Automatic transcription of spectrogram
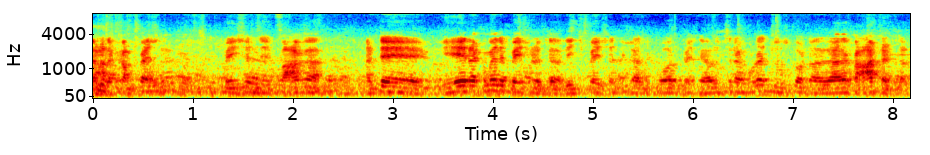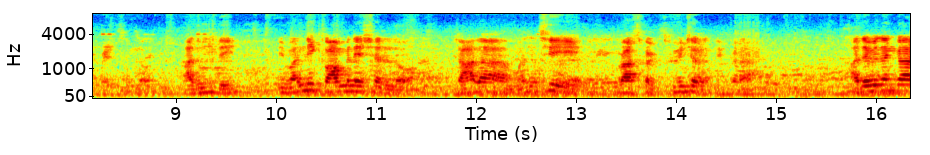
చాలా కంపాషన్ పేషెంట్ బాగా అంటే ఏ రకమైన పేషెంట్ వచ్చారు? రిచ్ పేషెంట్ కాదు పోర్ పేషెంట్ ఎవరు వచ్చినా కూడా చూసుకోవటం అది ఒక ఆర్ట్ అంటారు మెడిసిన్లో అది ఉంది. ఇవన్నీ కాంబినేషన్లో చాలా మంచి ప్రాస్పెక్ట్స్ ఫ్యూచర్ ఉంది ఇక్కడ. అదేవిధంగా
